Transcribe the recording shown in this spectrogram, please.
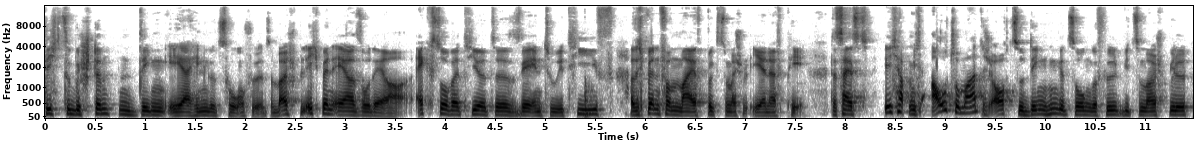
dich zu bestimmten Dingen eher hingezogen fühlen. Zum Beispiel, ich bin eher so der Extrovertierte, sehr intuitiv. Also ich bin von Myers-Briggs zum Beispiel ENFP. Das heißt, ich habe mich automatisch auch zu Dingen hingezogen gefühlt, wie zum Beispiel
